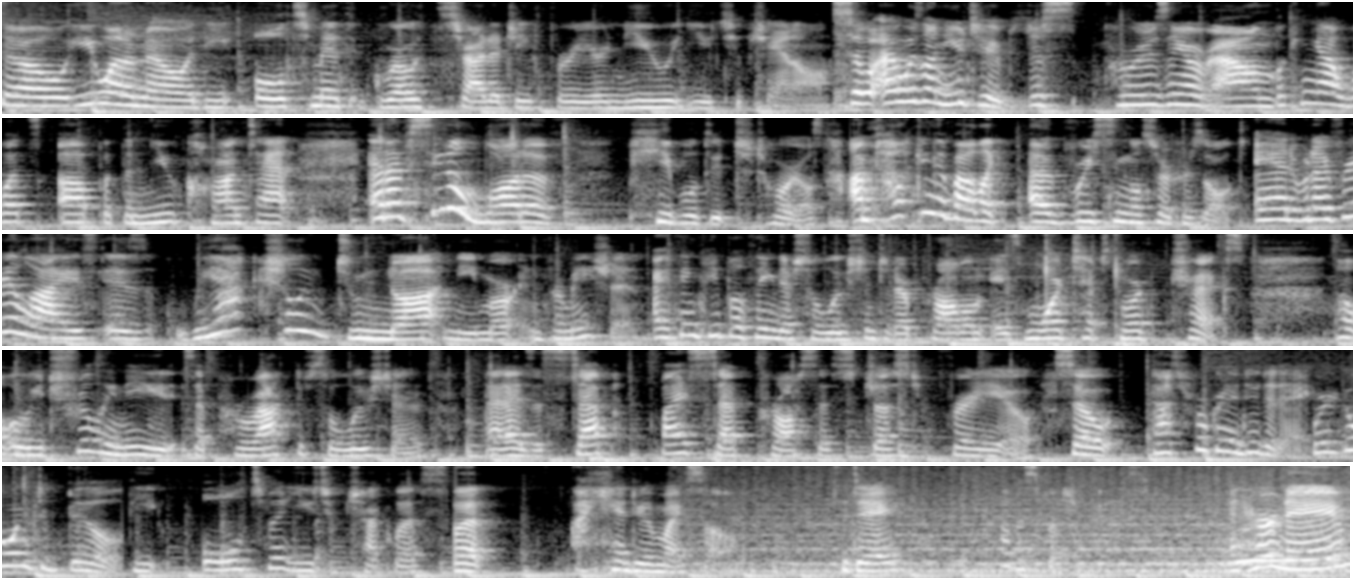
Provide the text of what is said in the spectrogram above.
So you want to know the ultimate growth strategy for your new YouTube channel. So I was on YouTube just perusing around, looking at what's up with the new content, and I've seen a lot of people do tutorials. I'm talking about like every single search result. And what I've realized is we actually do not need more information. I think people think their solution to their problem is more tips, more tricks. But what we truly need is a proactive solution that is a step-by-step -step process just for you. So that's what we're gonna do today. We're going to build the ultimate YouTube checklist, but I can't do it myself. Today, I have a special guest. And her name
